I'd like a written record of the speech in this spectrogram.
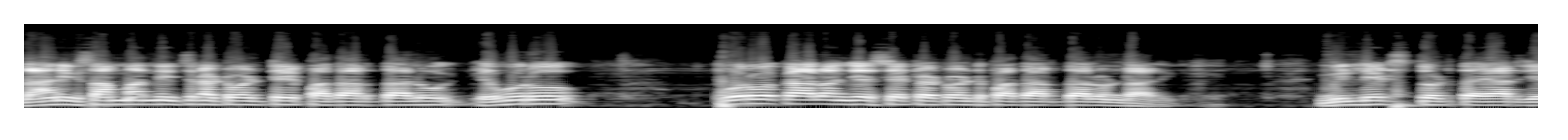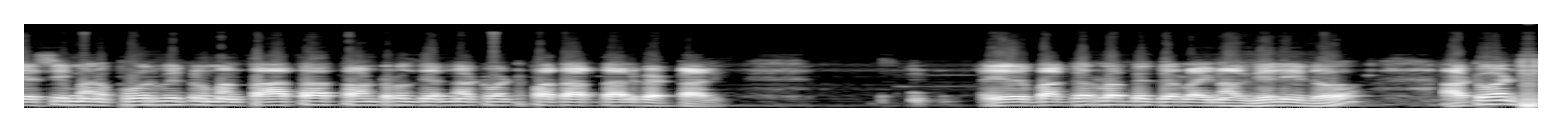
దానికి సంబంధించినటువంటి పదార్థాలు ఎవరు పూర్వకాలం చేసేటటువంటి పదార్థాలు ఉండాలి. మిల్లెట్స్ తోటి తయారు చేసి మన పూర్వీకులు మన తాత తండ్రులు తిన్నటువంటి పదార్థాలు పెట్టాలి. ఏ బగ్గర్లో బిగ్గర్లో అవి నాకు తెలియదు అటువంటి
